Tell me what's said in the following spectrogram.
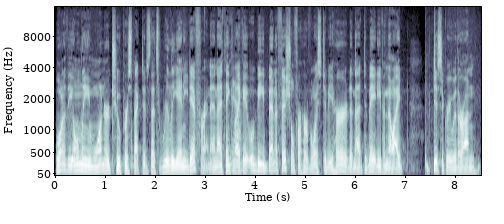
one of the only one or two perspectives that's really any different. And I think like it would be beneficial for her voice to be heard in that debate, even though I disagree with her on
